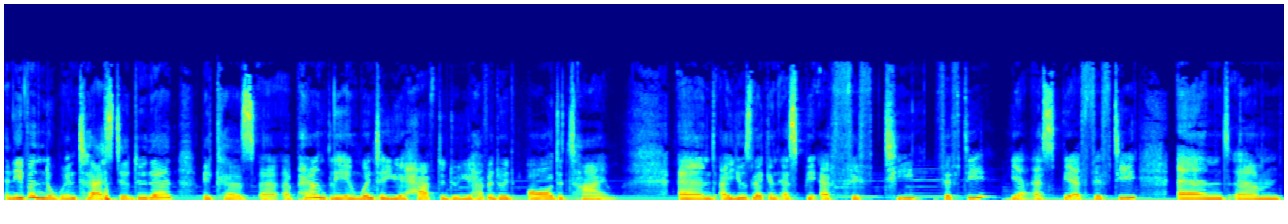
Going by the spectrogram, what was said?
And even in the winter, I still do that because uh, apparently in winter you have to do you have to do it all the time and I use like an SPF 50, 50, yeah, SPF 50, and um,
